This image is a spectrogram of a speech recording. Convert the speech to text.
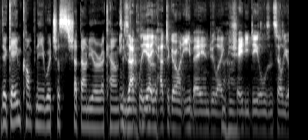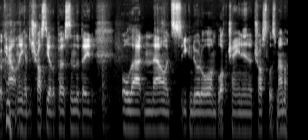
the game company would just shut down your account. Exactly. Your, yeah, your... you had to go on eBay and do like uh-huh. shady deals and sell your account, and then you had to trust the other person that they'd all that. And now it's you can do it all on blockchain in a trustless manner.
